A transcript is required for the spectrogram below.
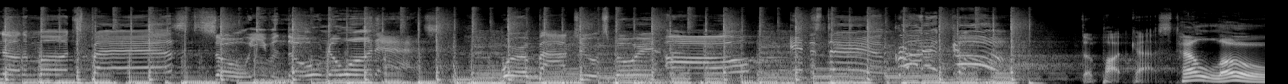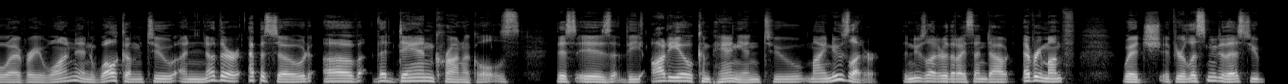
Another month's passed, so even though no one asked, we're about to explore it all in the Stan Chronicle, the podcast. Hello, everyone, and welcome to another episode of the Dann Chronicles. This is the audio companion to my newsletter, the newsletter that I send out every month, which, if you're listening to this, you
